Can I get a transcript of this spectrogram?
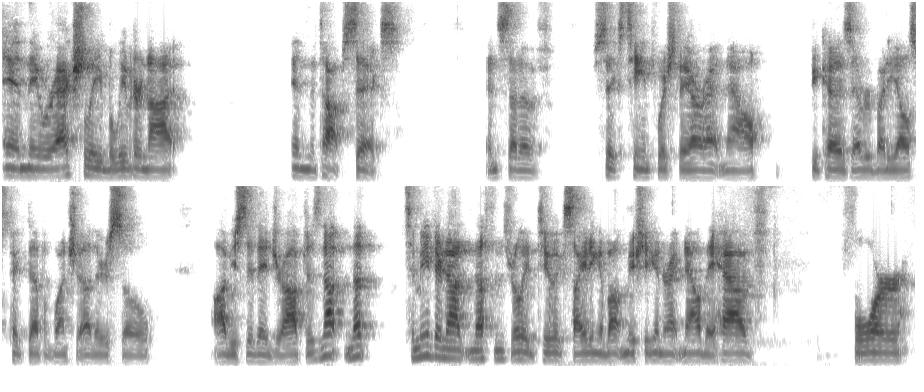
and they were actually, believe it or not, in the top six instead of 16th, which they are at now, because everybody else picked up a bunch of others. So, obviously, they dropped. It's not not to me. They're not nothing's really too exciting about Michigan right now. They have four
